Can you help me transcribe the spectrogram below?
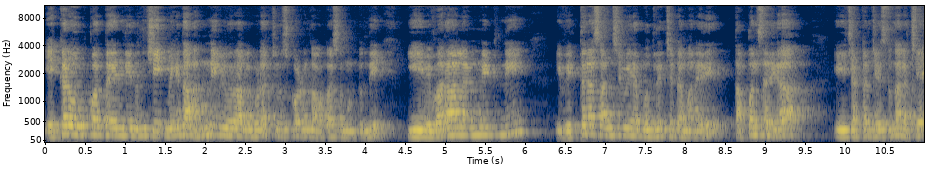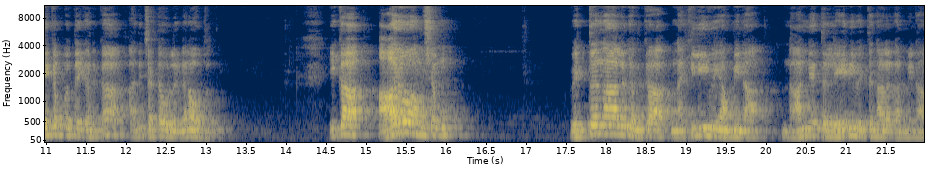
ఎక్కడ ఉత్పత్తి అయింది నుంచి మిగతా అన్ని వివరాలు కూడా చూసుకోవడానికి అవకాశం ఉంటుంది. ఈ వివరాలన్నింటినీ ఈ విత్తన సంచి మీద ముద్రించడం అనేది తప్పనిసరిగా ఈ చట్టం చేస్తుంది. అలా చేయకపోతే కనుక అది చట్ట ఉల్లంఘన అవుతుంది. ఇక ఆరో అంశము విత్తనాలు కనుక నకిలీవి అమ్మినా నాణ్యత లేని విత్తనాలను అమ్మినా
